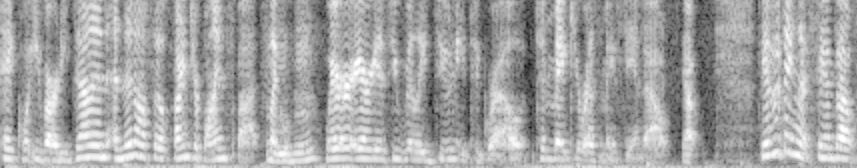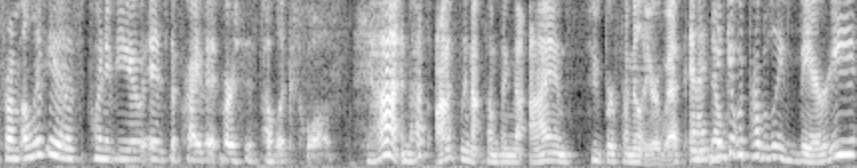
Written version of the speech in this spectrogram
take what you've already done, and then also find your blind spots. Like, Mhm. where are areas you really do need to grow to make your resume stand out. Yep. The other thing that stands out from Olivia's point of view is the private versus public schools. Yeah, and that's honestly not something that I am super familiar with. And I think it would probably vary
